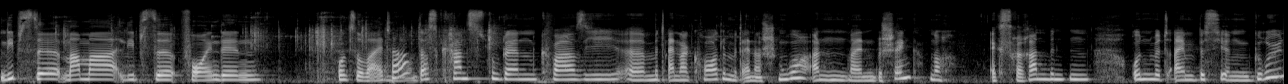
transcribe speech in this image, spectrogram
Liebste Mama, liebste Freundin und so weiter. Und das kannst du dann quasi äh, mit einer Kordel, mit einer Schnur an dein Geschenk noch extra ranbinden und mit ein bisschen Grün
